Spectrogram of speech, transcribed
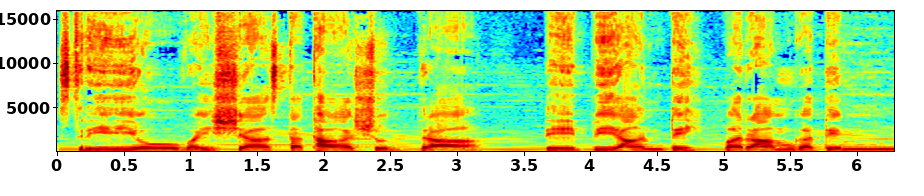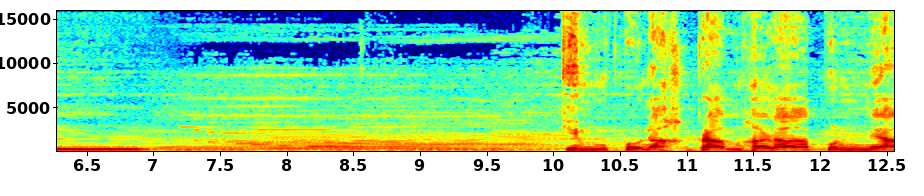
स्त्रियो वैश्यास्तथा शूद्रा तेऽपि यान्ति परां गतिम्। किं पुनः ब्राह्मणा पुण्या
